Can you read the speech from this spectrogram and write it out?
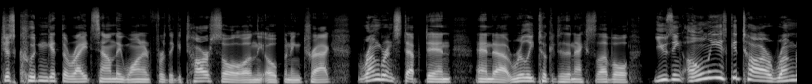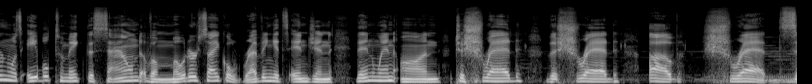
just couldn't get the right sound they wanted for the guitar solo on the opening track. Rundgren stepped in and uh, really took it to the next level. Using only his guitar, Rundgren was able to make the sound of a motorcycle revving its engine, then went on to shred the shred of shreds.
